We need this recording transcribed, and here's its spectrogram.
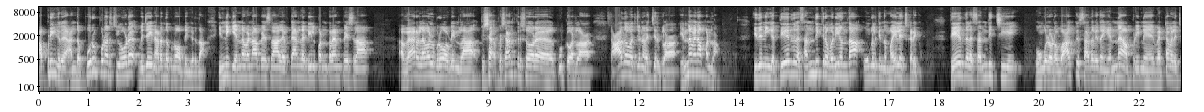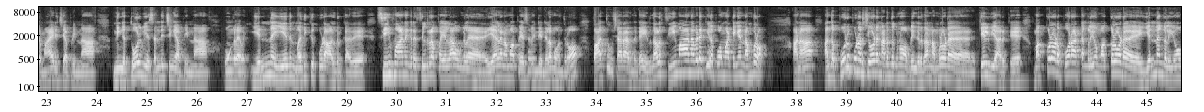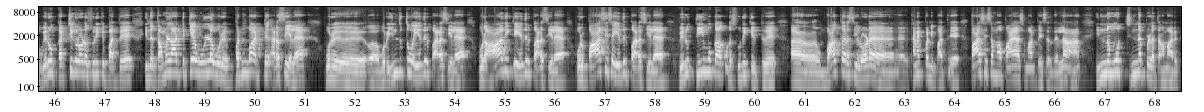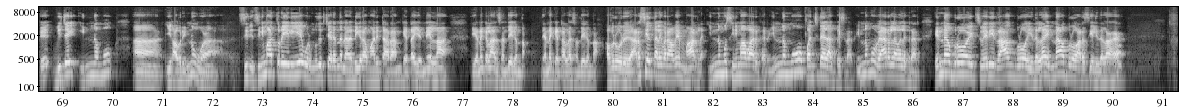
அப்படிங்கிற அந்த பொறுப்புணர்ச்சியோட விஜய் நடந்துக்கணும் அப்படிங்கிறது தான். இன்னைக்கு என்ன வேணால் பேசலாம் லெஃப்ட் ஹேண்டில் டீல் பண்ணுறேன்னு பேசலாம். வேற லெவல் ப்ரோ அப்படின்லாம். பிஷா பிரசாந்த் கிஷோரை கூப்பிட்டு வரலாம். ஆதவ அர்ஜுனை வச்சிருக்கலாம். என்ன வேணால் பண்ணலாம். இது நீங்கள் தேர்தலை சந்திக்கிற வரையும் தான் உங்களுக்கு இந்த மைலேஜ் கிடைக்கும். தேர்தலை சந்தித்து உங்களோட வாக்கு சதவீதம் என்ன அப்படின்னு வெட்ட வெளிச்சம் ஆயிடுச்சு அப்படின்னா நீங்கள் தோல்வியை சந்திச்சிங்க அப்படின்னா உங்களை என்ன ஏதுன்னு மதிக்க கூட ஆள் இருக்காது. சீமானுங்கிற சில்லற பையெல்லாம் உங்களை ஏளனமாக பேச வேண்டிய நிலைமை வந்துடும் பார்த்து உஷாராக இருந்துங்க இருந்தாலும் சீமானை விட கீழே போக மாட்டீங்கன்னு நம்புகிறோம் ஆனால் அந்த பொறுப்புணர்ச்சியோடு நடந்துக்கணும் அப்படிங்கிறது தான் நம்மளோட கேள்வியாக இருக்குது மக்களோட போராட்டங்களையும் மக்களோட எண்ணங்களையும் வெறும் கட்சிகளோட சுருக்கி பார்த்து இந்த தமிழ்நாட்டுக்கே உள்ள ஒரு பண்பாட்டு அரசியலை ஒரு ஒரு இந்துத்துவ எதிர்ப்பு அரசியலை ஒரு ஆதிக்க எதிர்ப்பு அரசியலை ஒரு பாசிச எதிர்ப்பு அரசியலை வெறும் திமுக கூட சுருக்கிட்டு வாக்கு அரசியலோட கனெக்ட் பண்ணி பார்த்து பாசிசமா பாயாசமான்னு பேசுறதெல்லாம் இன்னமும் சின்ன பிள்ளைத்தனமா இருக்கு. விஜய் இன்னமும் அவர் இன்னும் சினி சினிமா துறையிலேயே ஒரு முதிர்ச்சி அடைந்த நடிகராக மாறிட்டாரான்னு கேட்டால் என்னையெல்லாம் எனக்கெல்லாம் அது சந்தேகம்தான். என்ன கேட்டாலும் சந்தேகம்தான். அவர் ஒரு அரசியல் தலைவராகவே மாறல. இன்னமும் சினிமாவா இருக்காரு. இன்னமும் பஞ்ச் டயலாக் பேசுறாரு. இன்னமும் வேற லெவல் இருக்கிறார். என்ன bro it's very wrong bro இதெல்லாம் என்ன ப்ரோ அரசியல்? இதெல்லாம்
